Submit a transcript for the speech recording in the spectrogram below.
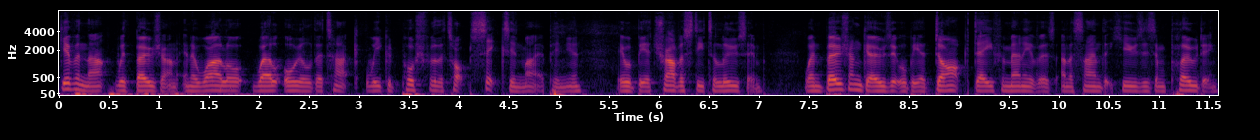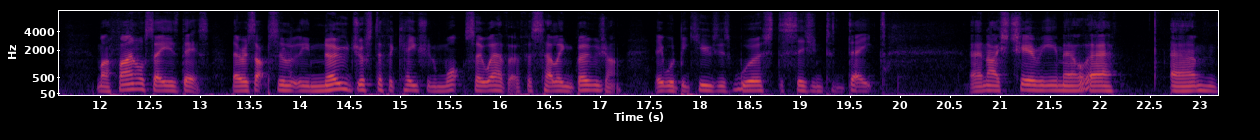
Given that, with Bojan in a well oiled attack, we could push for the top six, in my opinion. It would be a travesty to lose him. When Bojan goes, it will be a dark day for many of us and a sign that Hughes is imploding. My final say is this there is absolutely no justification whatsoever for selling Bojan. It would be Hughes' worst decision to date. A nice cheery email there. Um,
